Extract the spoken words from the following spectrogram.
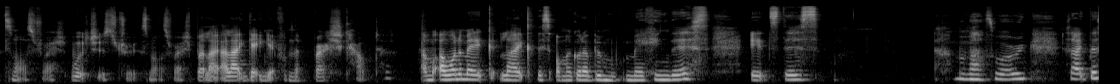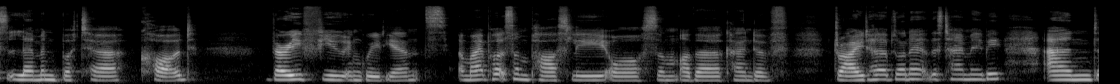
it's not as fresh which is true it's not as fresh but like I like getting it from the fresh counter. I, want to make like this oh my god I've been making this. It's this my mouth's watering. It's like this lemon butter cod very few ingredients. I might put some parsley or some other kind of dried herbs on it this time maybe and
